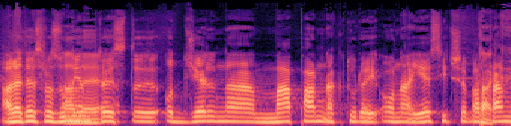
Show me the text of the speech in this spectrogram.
Ale to jest, rozumiem, Ale... to jest y, oddzielna mapa, na której ona jest i trzeba tak. tam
